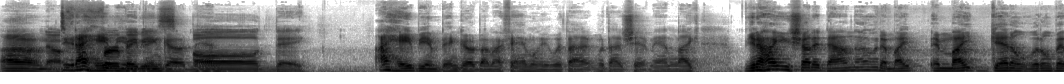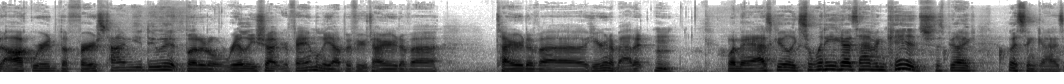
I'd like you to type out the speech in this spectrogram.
Um, No. dude, I hate fur being babies bingoed, all day. I hate being bingoed by my family with that with that shit, man. Like, you know how you shut it down though, and it might it might get a little bit awkward the first time you do it, but it'll really shut your family up if you're tired of uh tired of uh hearing about it. Hmm. When they ask you like, so when are you guys having kids? Just be like, listen, guys,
